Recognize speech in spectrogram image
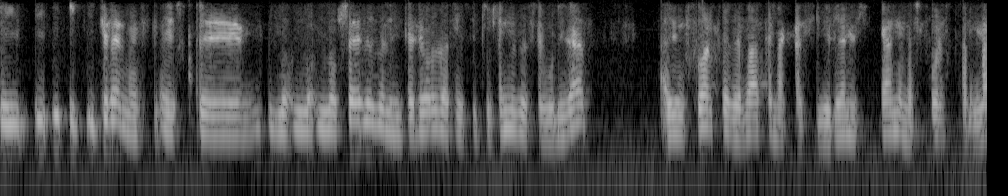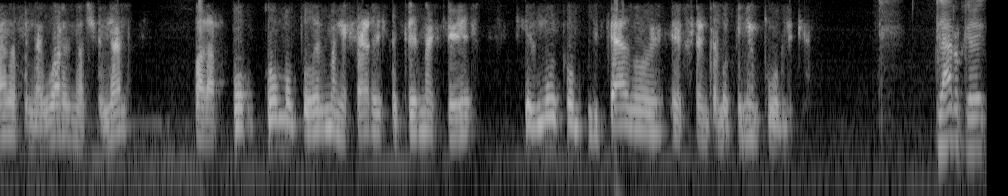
Y, y, y, y créanme, este, lo, lo, los seres del interior de las instituciones de seguridad, hay un fuerte debate en la Cancillería mexicana, en las Fuerzas Armadas, en la Guardia Nacional, para cómo poder manejar este tema que es, que es muy complicado eh, frente a la opinión pública. Claro que,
